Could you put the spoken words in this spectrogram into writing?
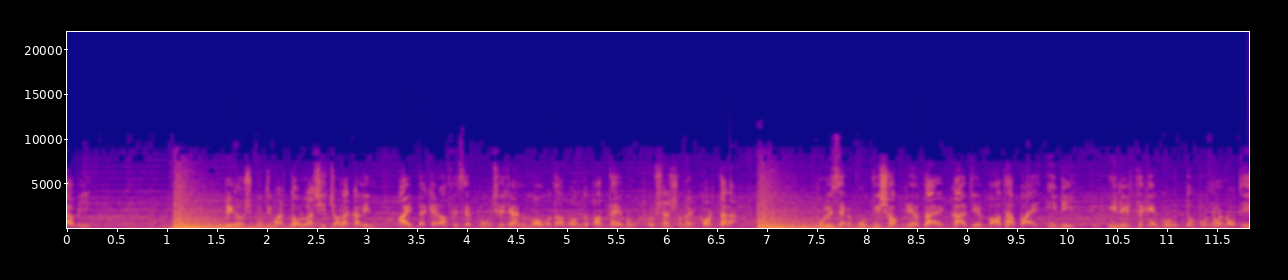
দাবি, বৃহস্পতিবার তল্লাশি চলাকালীন আইপ্যাকের অফিসে পৌঁছে যান মমতা বন্দ্যোপাধ্যায় এবং প্রশাসনের কর্তারা। পুলিশের অতি সক্রিয়তায় কাজে বাধা পায় ইডি। ইডির থেকে গুরুত্বপূর্ণ নথি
